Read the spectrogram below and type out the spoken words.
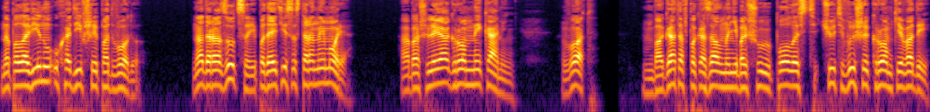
наполовину уходившей под воду. Надо разуться и подойти со стороны моря. Обошли огромный камень. Вот. Богатов показал на небольшую полость чуть выше кромки воды.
